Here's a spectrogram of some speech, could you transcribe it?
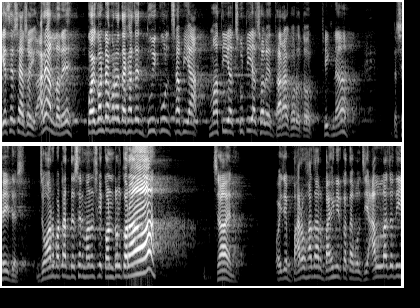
গেছে শেষ হই আরে আল্লাহ রে, কয় ঘণ্টা পরে দেখা যায় দুই কুল ছাপিয়া, মাতিয়া ছুটিয়া চলে, ধারা করো তোর ঠিক না? সেই দেশ। জোয়ার বাটার দেশের মানুষকে কন্ট্রোল করা যায় না। ওই যে বারো হাজার বাহিনীর কথা বলছি, আল্লাহ যদি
